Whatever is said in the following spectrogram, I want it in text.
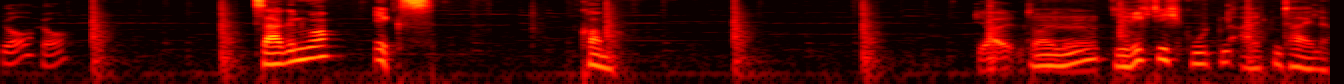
Ja, ja. Ich sage nur X. Komm. Die alten Teile. Mhm, die richtig guten alten Teile.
